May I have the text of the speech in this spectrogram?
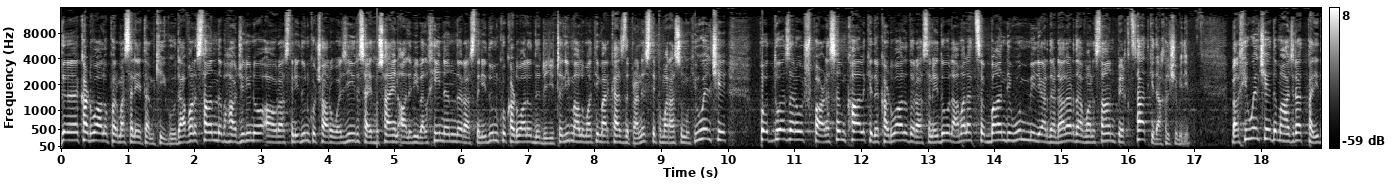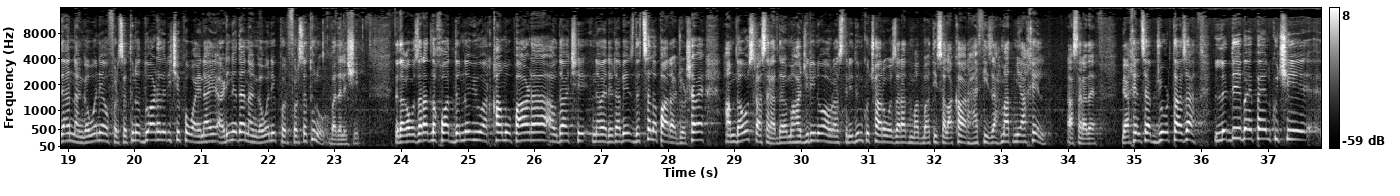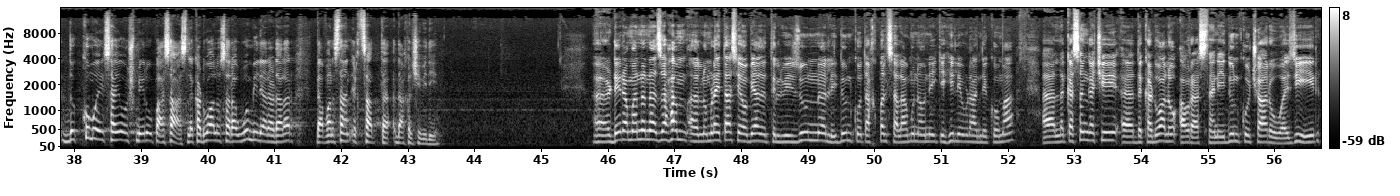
د کډوالو پر مسلې تم کیږو د افغانستان د مهاجرینو او راستنیدونکو چارو وزیر سید حسین عالمی بلخی نن د راستنیدونکو کډوالو د ډیجیټلي معلوماتي مرکز د پرانیستې په مراسمو کې ویل چې په 2014 کال کې د کډوالو د راستنیدو لامل څه باندې 1 میلیارډ ډالر د افغانستان په اقتصاد کې داخل شوي دي بلخي وویل چې د مهاجرت پدیده ننګونې او فرصتونه دواړه لري چې په وینا یې اړینه ده ننګونې پر فرصتونو بدلې شي. د دغه وزارت لخوا د نویو ارقامو په اړه او دا چې نوی ډیټابیس د څه لپاره جوړ شوی همدا اوس راسره د مهاجرینو او راستنیدونکو چارو وزارت مطبوعاتي سلاکار حفیظ احمد میاخیل راسره ده میاخیل صاحب جوړ تازه لدې به پیل کو چې د کومو احصایو شمیرو په اساس لکډوالو سره و میلیارډ ډالر د افغانستان اقتصاد ته داخل شوی دی ډیره مننه زه هم لومړی تاسو او بیا د تلویزیون لیدونکو ته خپل سلامونه او نیکی هیلې وړاندې کوم لکه څنګه چې د کډوالو او راستنیدونکو چارو وزیر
